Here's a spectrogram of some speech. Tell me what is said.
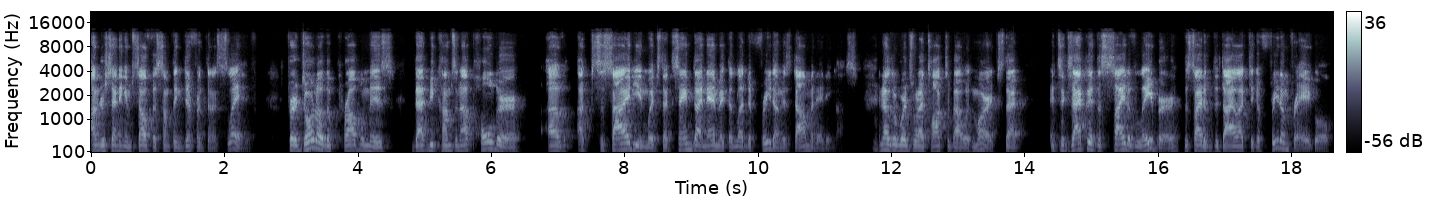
understanding himself as something different than a slave. For Adorno, the problem is that becomes an upholder of a society in which that same dynamic that led to freedom is dominating us. In other words, what I talked about with Marx, that it's exactly at the site of labor, the site of the dialectic of freedom for Hegel,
